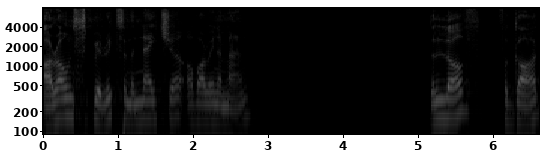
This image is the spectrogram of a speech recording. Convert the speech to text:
our own spirits and the nature of our inner man, the love for God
